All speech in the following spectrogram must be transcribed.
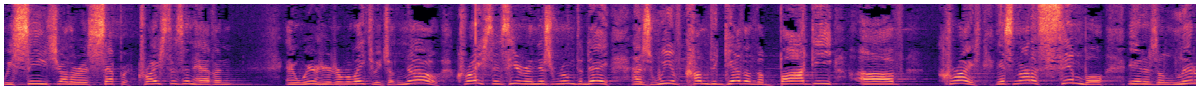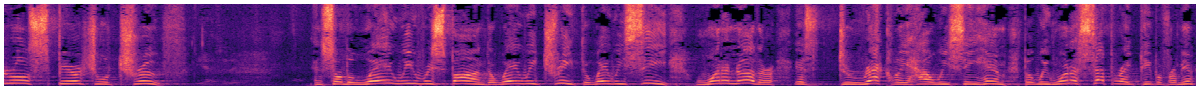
We see each other as separate. Christ is in heaven, and we're here to relate to each other. No, Christ is here in this room today as we have come together, the body of Christ. It's not a symbol, it is a literal spiritual truth. And so the way we respond, the way we treat, the way we see one another is directly how we see Him. But we want to separate people from Him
